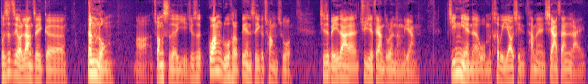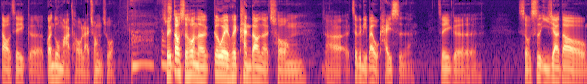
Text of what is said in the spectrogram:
不是只有让这个灯笼啊装饰而已，就是光如何变成是一个创作。其实北艺大呢聚集了非常多的能量。今年呢，我们特别邀请他们下山来到这个关渡码头来创作。所以到时候呢，各位会看到呢，从啊、呃、这个礼拜五开始呢，这个首次移驾到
